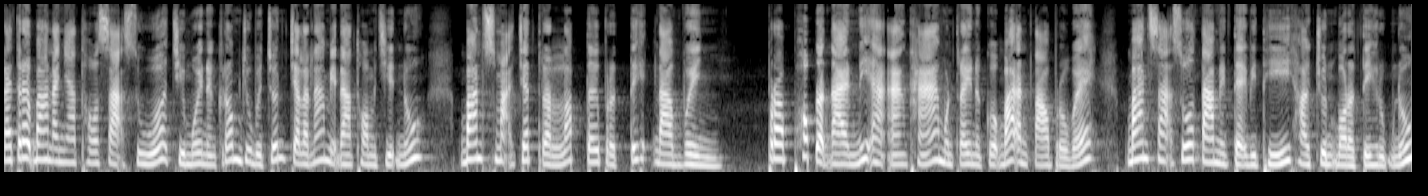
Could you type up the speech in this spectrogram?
ដែលត្រូវបានអាជ្ញាធរសាកសួរជាមួយនឹងក្រុមយុវជនចលនាមេដាធម្មជាតិនោះបានស្ម័គ្រចិត្តត្រឡប់ទៅប្រទេសដើមវិញប្រភពដដែលនេះអះអាងថាមន្ត្រីនគរបាលអន្តោប្រវេសន៍បានសាកសួរតាមនីតិវិធីហើយជនបរទេសរូបនោះ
